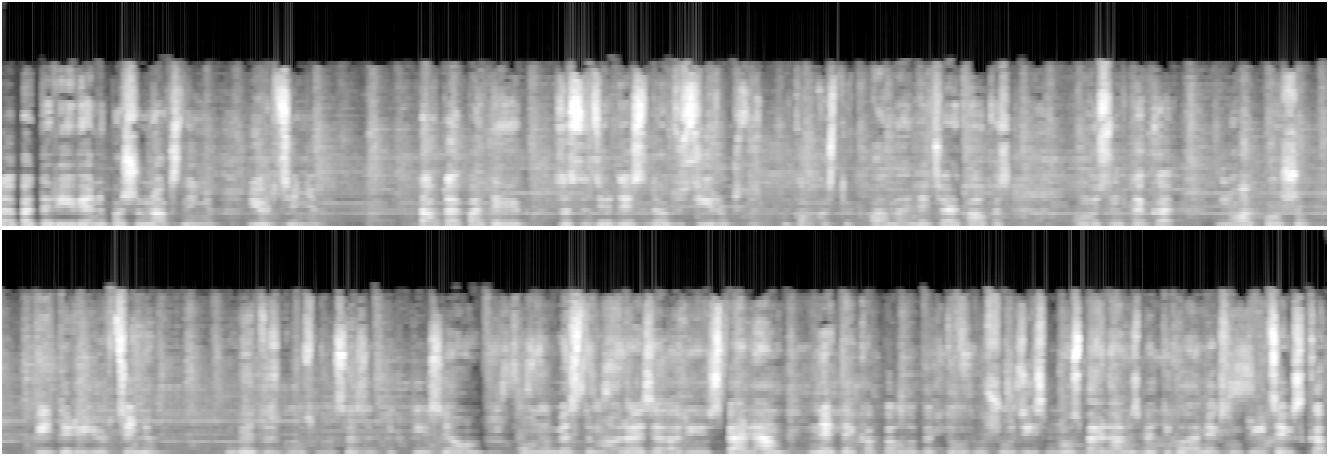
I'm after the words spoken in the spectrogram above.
tāpat arī vienu pašu naksniņu jurciņu. Tautai patīk, es esmu dzirdējis daudzus īrakstus, kaut kas tur pamainīts, vai kaut kas. Un mums ir tā kā no ar pošu Pīteri Jurciņu. Bet tas gūs man sazatikties, ja, un, un mēs tam reizē arī spēlējām, ne tikai kapela, bet to, šo dzīsmi nospēlējām. Es biju tik laimīgs un priecīgs, ka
